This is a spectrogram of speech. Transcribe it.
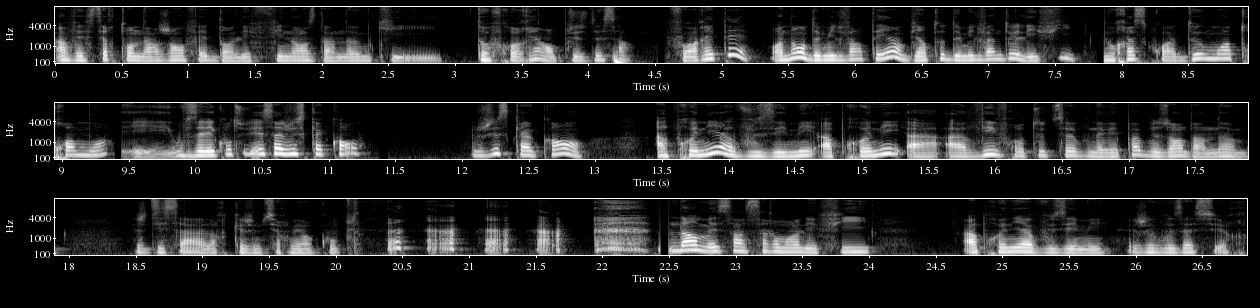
investir ton argent en fait dans les finances d'un homme qui t'offre rien en plus de ça. Il faut arrêter. On est en 2021, bientôt 2022, les filles. Il nous reste quoi Deux mois, trois mois? Et vous allez continuer ça jusqu'à quand? Jusqu'à quand? Apprenez à vous aimer, apprenez à, à vivre toute seule. Vous n'avez pas besoin d'un homme. Je dis ça alors que je me suis remis en couple. non, mais sincèrement, les filles, apprenez à vous aimer. Je vous assure.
